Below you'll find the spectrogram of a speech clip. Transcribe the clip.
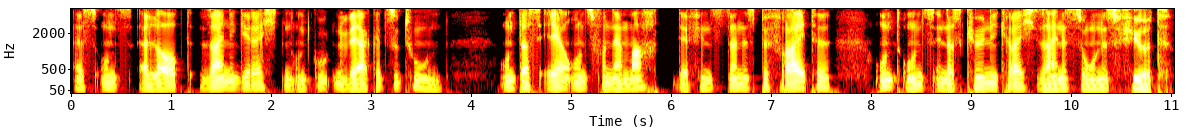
es uns erlaubt, seine gerechten und guten Werke zu tun, und dass er uns von der Macht der Finsternis befreite und uns in das Königreich seines Sohnes führt.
